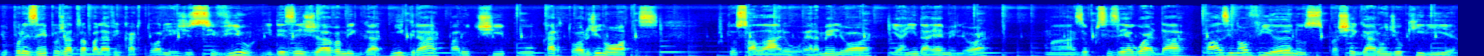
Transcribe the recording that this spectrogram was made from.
Eu, por exemplo, já trabalhava em cartório de registro civil e desejava migrar para o tipo cartório de notas, porque o salário era melhor e ainda é melhor, mas eu precisei aguardar quase nove anos para chegar onde eu queria.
